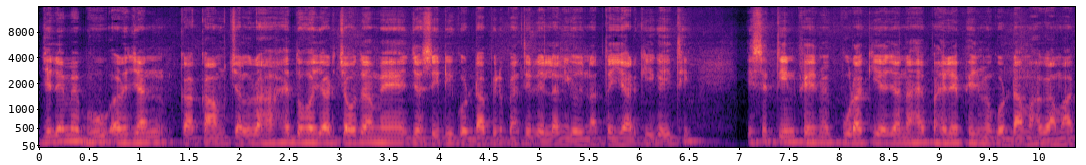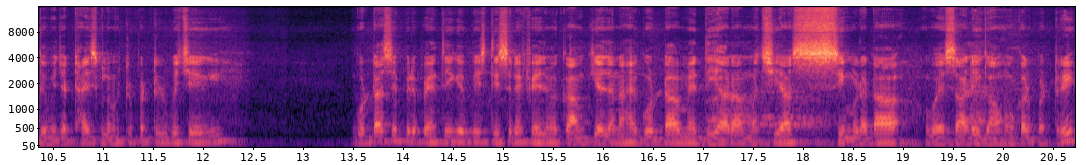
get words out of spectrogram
ज़िले में भू अर्जन का काम चल रहा है। 2014 में जसीडी गोड्डा पिरपैंती रेल लाइन योजना तैयार की गई थी। इसे तीन फ़ेज़ में पूरा किया जाना है। पहले फ़ेज़ में गोड्डा, महागामा के बीच अट्ठाईस किलोमीटर पट्टी बिछेगी गोड्डा से पिरपैंती के बीच तीसरे फ़ेज़ में काम किया जाना है। गोड्डा में दियारा, मछिया सिमरडा वैसाड़ी गाँव होकर पटरी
